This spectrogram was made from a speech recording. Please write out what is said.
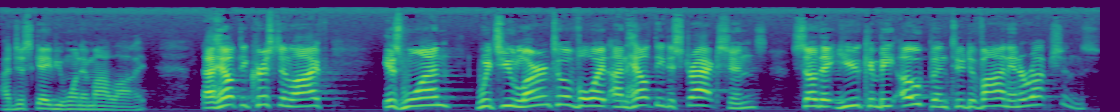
I just gave you one in my life. A healthy Christian life is one which you learn to avoid unhealthy distractions so that you can be open to divine interruptions.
